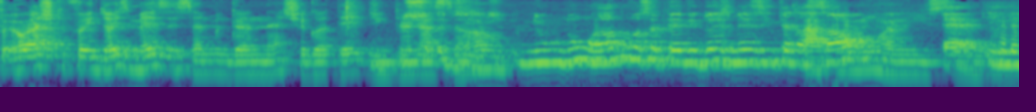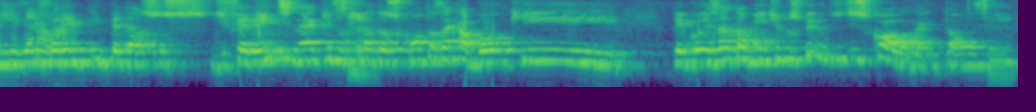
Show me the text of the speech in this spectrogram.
Eu, acho que foi dois meses, se eu não me engano, né? Chegou a ter de internação. Num, num ano você teve dois meses de Ah, internação. foi um ano isso. É, e Foi 2019. que foram em em pedaços diferentes, né? Que no Sim. final das contas acabou que pegou exatamente nos períodos de escola, né? Então Sim.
